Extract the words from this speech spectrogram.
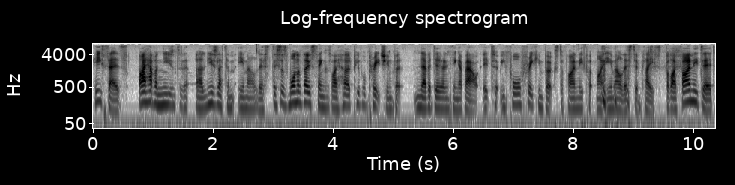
He says, I have a, news, a newsletter email list. This is one of those things I heard people preaching but never did anything about. It took me four freaking books to finally put my email list in place, but I finally did,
